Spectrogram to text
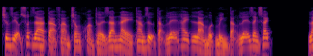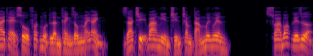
trương diệu xuất ra tạ phàm trong khoảng thời gian này tham dự tặng lễ hay là một mình tặng lễ danh sách? Lai thẻ sổ phật một lần thành giống máy ảnh, giá trị ba nghìn chín trăm tám mươi nguyên. Xoa bóp ghế dựa,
